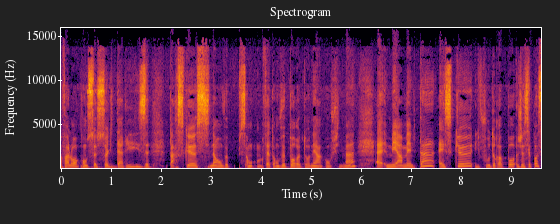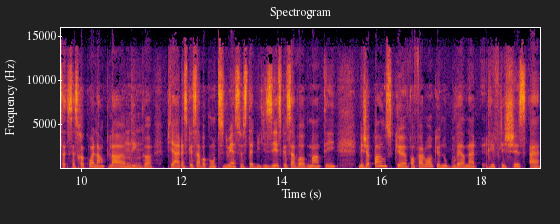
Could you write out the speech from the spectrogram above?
va falloir qu'on se solidarise parce que sinon on veut, en fait, on veut pas retourner en confinement. Euh, mais en même temps, est-ce que il faudra pas, je sais pas, ça, sera quoi l'ampleur des mhm. cas, Pierre? Est-ce que ça va continuer à se stabiliser? Est-ce que ça va augmenter? Mais je pense que va falloir que nos gouvernants réfléchissent à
